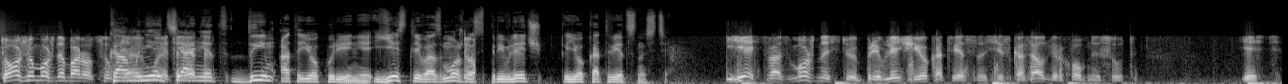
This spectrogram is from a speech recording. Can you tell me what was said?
Тоже можно бороться. Ко мне это, тянет это... дым от ее курения. Есть ли возможность Что? привлечь ее к ответственности? есть возможность привлечь ее к ответственности, сказал Верховный суд. Есть.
